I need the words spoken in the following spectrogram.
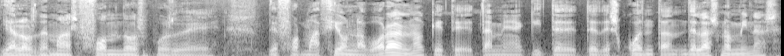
y a los demás fondos pues de, formación laboral ¿no? que también aquí te, descuentan de las nóminas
